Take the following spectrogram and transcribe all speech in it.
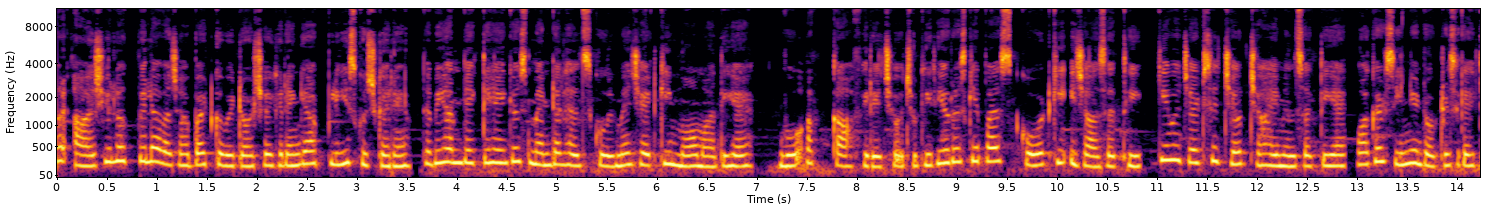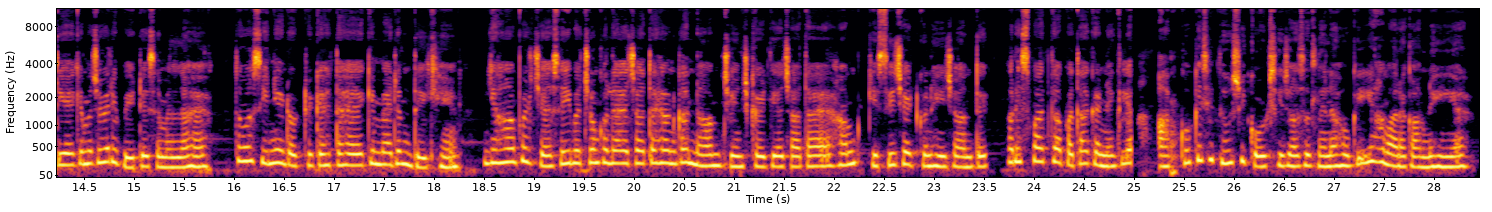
और आज ये लोग बिला वजह बट को भी टॉर्चर करेंगे। आप प्लीज़ कुछ करें। तभी हम देखते हैं कि उस मेंटल हेल्थ स्कूल में जेट की मॉम आती है। वो अब काफ़ी रिच हो चुकी थी और उसके पास कोर्ट की इजाज़त थी कि वो जेट से जब चाहे मिल सकती है, वो अगर सीनियर डॉक्टर से कहती है कि मुझे मेरे बेटे से मिलना है। तो वो सीनियर डॉक्टर कहता है कि, मैडम देखें यहाँ पर जैसे ही बच्चों को लाया जाता है, उनका नाम चेंज कर दिया जाता है। हम किसी जेट को नहीं जानते और इस बात का पता करने के लिए आपको किसी दूसरी कोर्ट से इजाज़त लेना होगी, ये हमारा काम नहीं है।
